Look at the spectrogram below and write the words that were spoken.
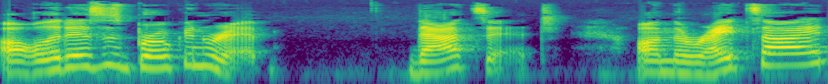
All it is is broken rib. That's it. On the right side,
